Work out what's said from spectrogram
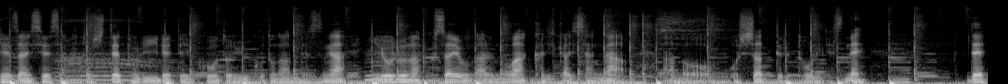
経済政策として取り入れていこうということなんですがうん。いろいろな副作用があるのはカジカジさんがあのおっしゃってる通りですね。で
